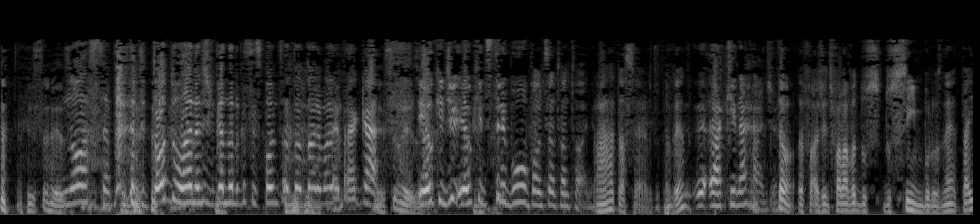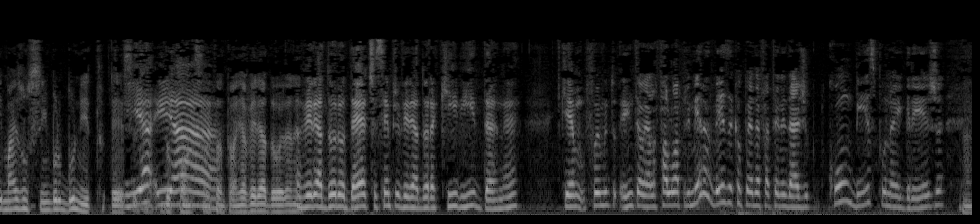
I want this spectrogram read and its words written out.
Isso mesmo. Nossa, de todo ano a gente fica andando com esses pão de Santo Antônio, vai pra cá. Isso mesmo. Eu que, eu que distribuo o pão de Santo Antônio. Ah, tá certo, tá vendo? Aqui na rádio. Então, a gente falava dos, dos símbolos, né? Tá aí mais um símbolo bonito, esse e a, do e pão a, de Santo Antônio. A vereadora, né? A vereadora Odete, sempre vereadora querida, né? que é, foi muito. Então, ela falou a primeira vez a campanha da fraternidade com o bispo na igreja uhum.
